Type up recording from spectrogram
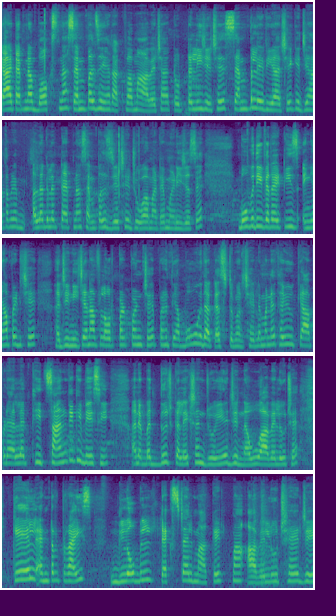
કે આ ટાઈપના બોક્સના સેમ્પલ્સ અહીંયા રાખવામાં આવે છે. આ ટોટલી જે છે સેમ્પલ એરિયા છે કે જ્યાં તમને અલગ અલગ ટાઈપના સેમ્પલ્સ જે છે જોવા માટે મળી જશે. બહુ બધી વેરાયટીઝ અહીંયા પણ છે. હજી નીચેના ફ્લોર પર પણ છે, પણ ત્યાં બહુ બધા કસ્ટમર છે. એટલે મને થયું કે આપણે અલગથી જ શાંતિથી બેસી અને બધું જ કલેક્શન જોઈએ જે નવું આવેલું છે. કેએલ એન્ટરપ્રાઇઝ ગ્લોબલ ટેક્સટાઇલ માર્કેટમાં આવેલું છે જે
